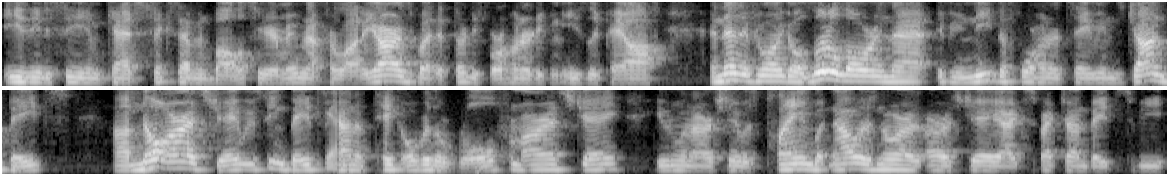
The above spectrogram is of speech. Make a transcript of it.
easy to see him catch six, seven balls here. Maybe not for a lot of yards, but at 3,400, he can easily pay off. And then if you want to go a little lower in that, if you need the 400 savings, John Bates, um, no RSJ. We've seen Bates Yeah. kind of take over the role from RSJ, even when RSJ was playing. But now there's no RSJ. I expect John Bates to be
